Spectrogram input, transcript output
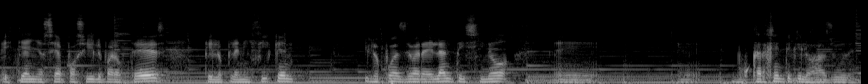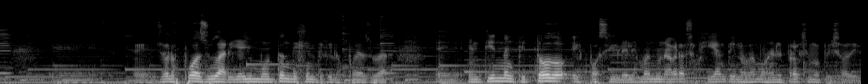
este año sea posible para ustedes, que lo planifiquen y lo puedan llevar adelante y si no, eh, eh, buscar gente que los ayude. Eh, yo los puedo ayudar y hay un montón de gente que los puede ayudar. entiendan que todo es posible. Les mando un abrazo gigante y nos vemos en el próximo episodio.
